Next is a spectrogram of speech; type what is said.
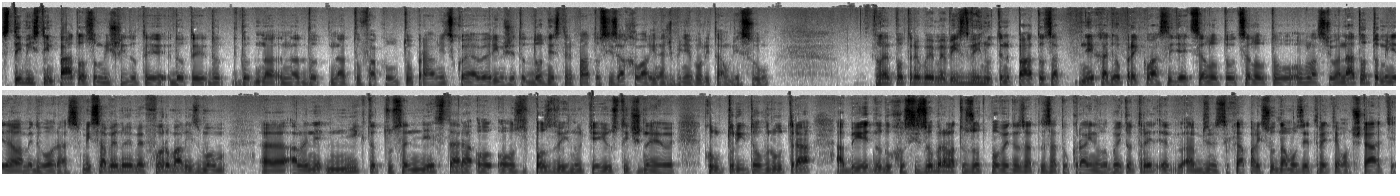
S tým istým pátosom išli do tej, do tej, do, do, na, na, do, na tú fakultu právnickú a ja verím, že to dodnes ten pátos si zachovali, ináč by neboli tam, kde sú. Len potrebujeme vyzdvihnúť ten pátos a nechať ho prekvasiť aj celou tou, celou tou oblasťou. A na toto my nedávame dôraz. My sa venujeme formalizmom, eh, ale ne, nikto tu sa nestará o, o pozdvihnutie justičnej kultúry dovnútra, aby jednoducho si zobrala tú zodpovednosť za, za tú krajinu. Lebo je to, tre, aby sme si chápali, súdna moc je tretia moc v štáte.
